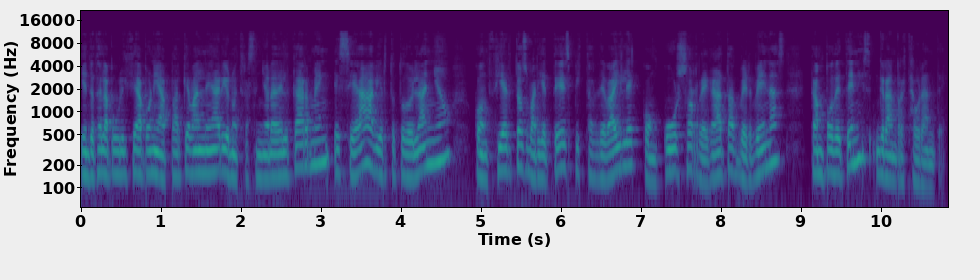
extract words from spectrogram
Y entonces la publicidad ponía Parque Balneario Nuestra Señora del Carmen, SA, abierto todo el año, conciertos, varietés, pistas de baile, concursos, regatas, verbenas, campo de tenis, gran restaurante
